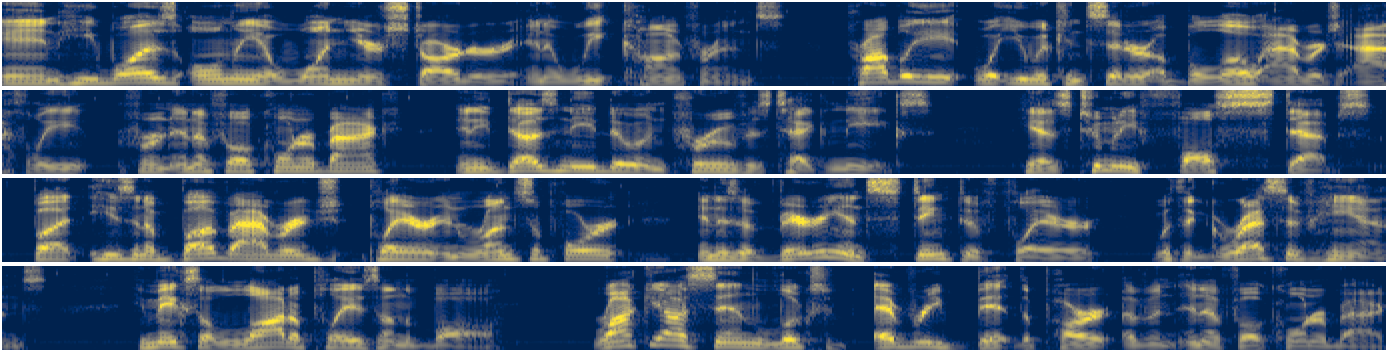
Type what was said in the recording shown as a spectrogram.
and he was only a one year starter in a weak conference. Probably what you would consider a below average athlete for an NFL cornerback, and he does need to improve his techniques. He has too many false steps, but he's an above average player in run support and is a very instinctive player with aggressive hands. He makes a lot of plays on the ball. Rock Ya-Sin looks every bit the part of an NFL cornerback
